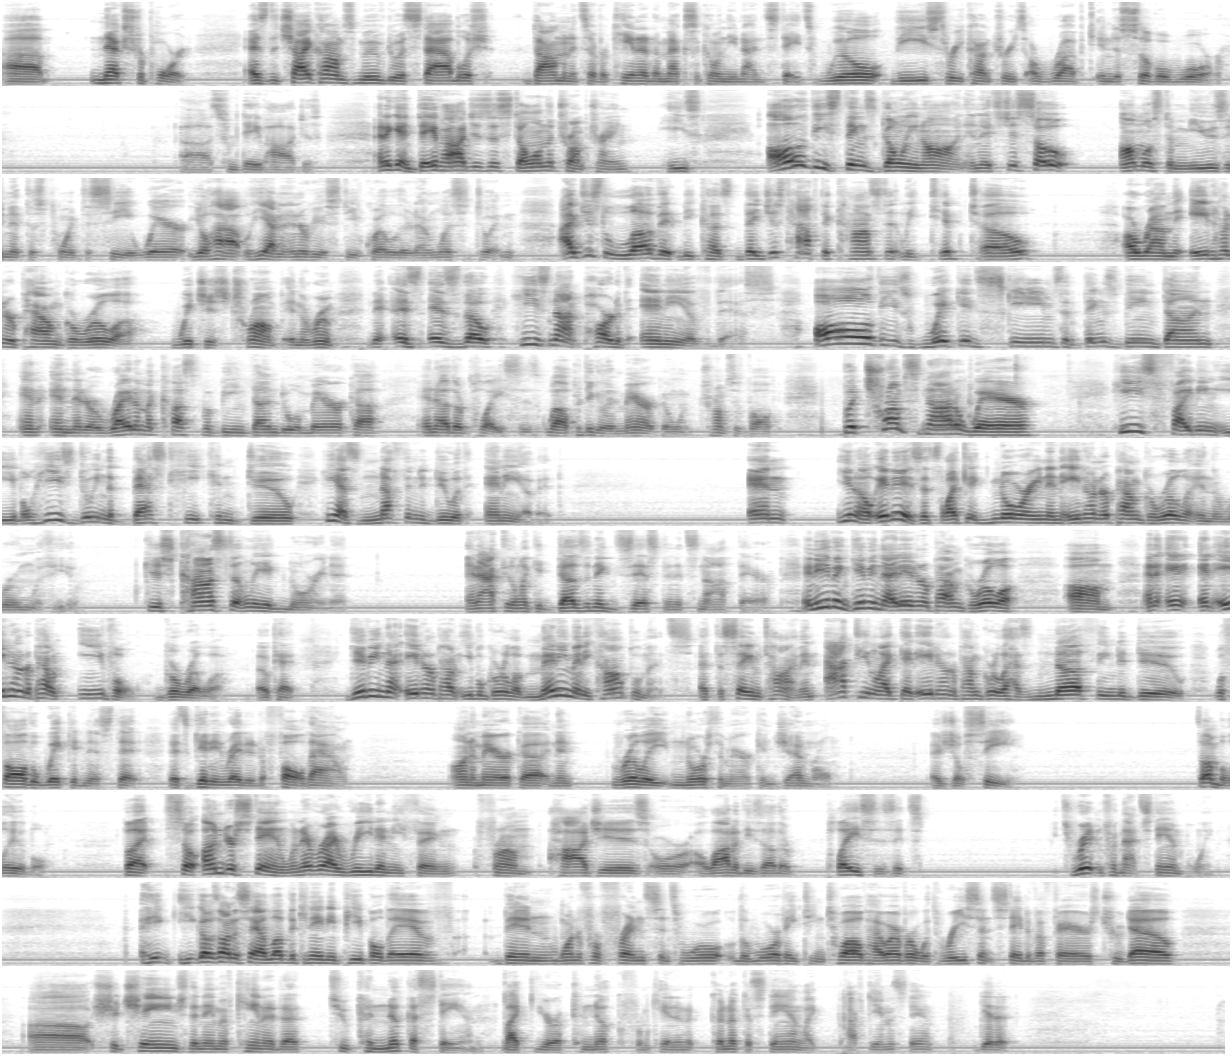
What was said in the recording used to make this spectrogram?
Uh, next report. As the Chicoms move to establish dominance over Canada, Mexico, and the United States, will these three countries erupt into civil war? Uh, it's from Dave Hodges. And again, Dave Hodges is still on the Trump train. He's all of these things going on, and it's just so almost amusing at this point to see where you'll have he had an interview with Steve Quayle there and listen to it and I just love it because they just have to constantly tiptoe around the 800 pound gorilla which is Trump in the room. As as though he's not part of any of this. All these wicked schemes and things being done and and that are right on the cusp of being done to America and other places well particularly America when Trump's involved. But Trump's not aware He's fighting evil. He's doing the best he can do. He has nothing to do with any of it. And, you know, it is. It's like ignoring an 800 pound gorilla in the room with you, just constantly ignoring it and acting like it doesn't exist and it's not there. And even giving that 800 pound gorilla, um, an, an 800 pound evil gorilla, okay, giving that 800 pound evil gorilla many, many compliments at the same time and acting like that 800 pound gorilla has nothing to do with all the wickedness that, that's getting ready to fall down on America and then really North America in general, as you'll see. It's unbelievable. But so understand whenever I read anything from Hodges or a lot of these other places, it's it's written from that standpoint. He, he goes on to say, I love the Canadian people. They have been wonderful friends since war, the War of 1812. However, with recent state of affairs, Trudeau uh, should change the name of Canada to Canuckistan, like you're a Canuck from Canada, Canuckistan, like Afghanistan. Get it?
